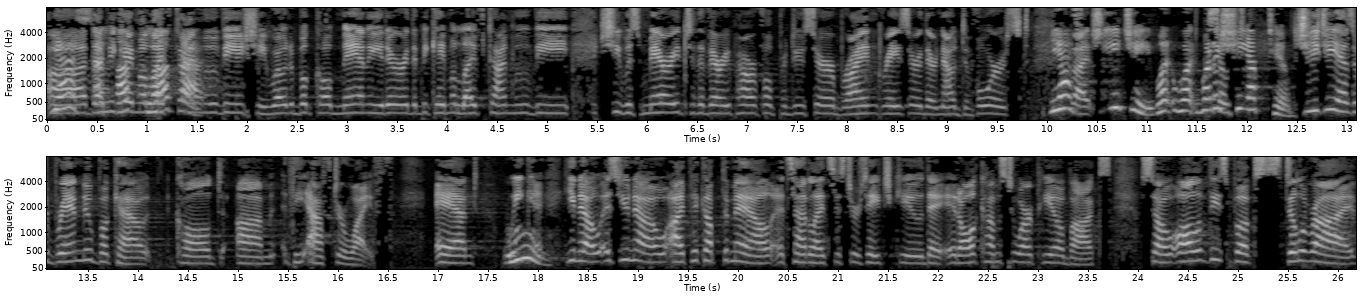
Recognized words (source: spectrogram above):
Uh, Yes, that I became love- a lifetime movie. She wrote a book called Man Eater that became a lifetime movie. She was married to the very powerful producer Brian Grazer. They're now divorced. Yes, But Gigi. What what what is So she up to? Gigi has a brand new book out called um, The Afterwife. And we, Ooh. can, you know, as you know, I pick up the mail at Satellite Sisters HQ. They, it all comes to our PO box. So all of these books still arrive,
